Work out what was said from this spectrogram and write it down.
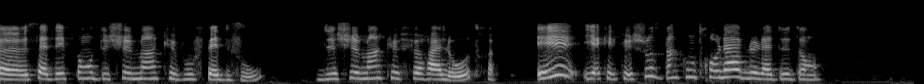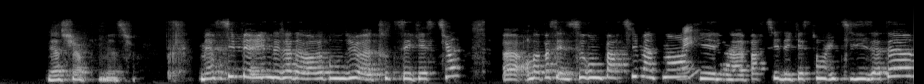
euh, ça dépend du chemin que vous faites vous, du chemin que fera l'autre, et il y a quelque chose d'incontrôlable là-dedans. Bien sûr, bien sûr. Merci Perrine déjà d'avoir répondu à toutes ces questions. Euh, on va passer à une seconde partie maintenant, qui est la partie des questions utilisateurs.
